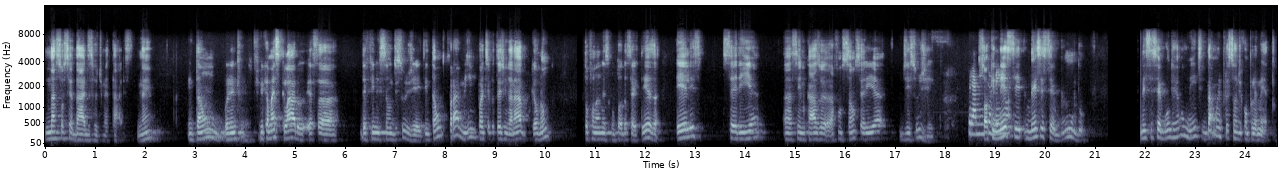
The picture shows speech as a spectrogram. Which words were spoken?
nas sociedades rudimentares, né? Então, a gente fica mais claro essa definição de sujeito. Então, para mim, pode ser que eu esteja enganado, porque eu não estou falando isso com toda certeza, eles seria, assim, no caso, a função seria de sujeito. Só que nesse, nesse segundo, nesse segundo realmente dá uma impressão de complemento.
